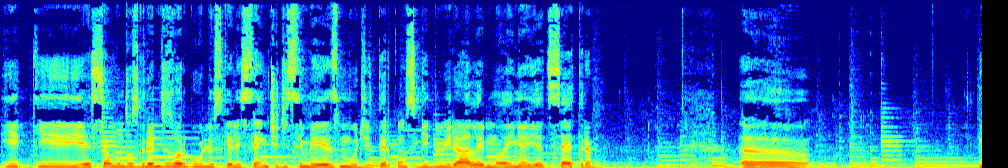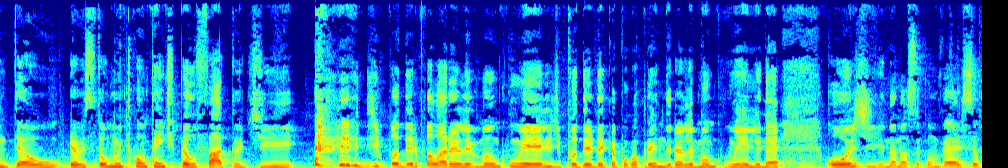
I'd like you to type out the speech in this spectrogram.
e que esse é um dos grandes orgulhos que ele sente de si mesmo, de ter conseguido ir à Alemanha e etc. Uh, então, eu estou muito contente pelo fato de, de poder falar alemão com ele, de poder daqui a pouco aprender alemão com ele, né? Hoje, na nossa conversa, eu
